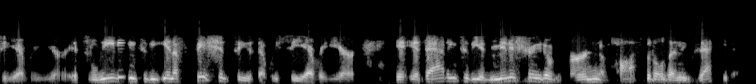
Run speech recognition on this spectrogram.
see every year. It's leading to the inefficiencies that we see every year. It's adding to the administrative burden of hospitals and executives.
